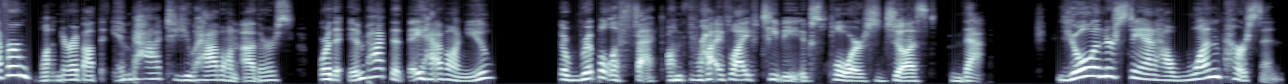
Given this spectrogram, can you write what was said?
Ever wonder about the impact you have on others or the impact that they have on you? The ripple effect on Thrive Life TV explores just that. You'll understand how one person,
